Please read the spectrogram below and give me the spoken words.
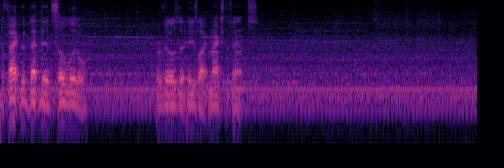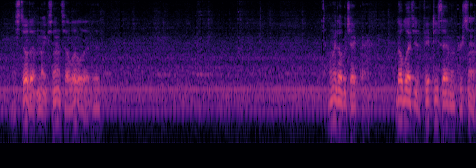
the fact that that did so little reveals that he's like max defense. Still doesn't make sense how little that did. Let me double check there. Double edge is 57%,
